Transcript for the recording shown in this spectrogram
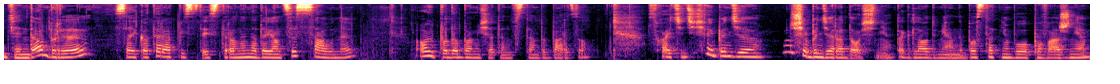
Dzień dobry, psychoterapii z tej strony, nadający z sauny. Oj, podoba mi się ten wstęp bardzo. Słuchajcie, dzisiaj będzie, dzisiaj będzie radośnie, tak dla odmiany, bo ostatnio było poważnie,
